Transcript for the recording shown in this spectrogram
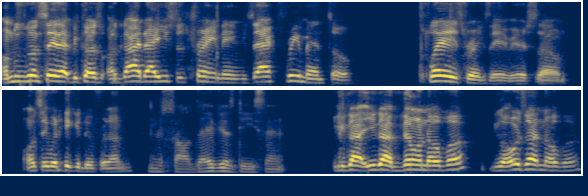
I'm just gonna say that because a guy that I used to train named Zach Freemantle plays for Xavier, so I want to see what he could do for them. I saw Davia's decent. You got you got Villanova. You always got Nova.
